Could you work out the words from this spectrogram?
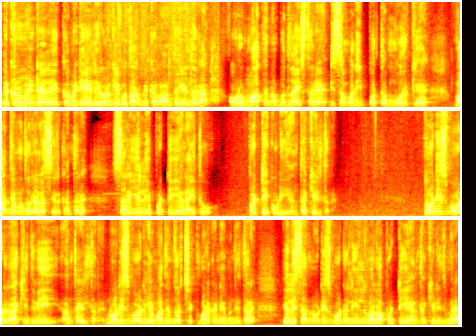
ರಿಕ್ರೂಟ್ಮೆಂಟ್ ಕಮಿಟಿಯಲ್ಲಿರೋರಿಗೆ ಗೊತ್ತಾಗಬೇಕಲ್ಲ ಅಂತ ಹೇಳಿದಾಗ ಅವರು ಮಾತನ್ನ ಬದಲಾಯಿಸ್ತಾರೆ. ಡಿಸೆಂಬರ್ ಇಪ್ಪತ್ತ ಮೂರಕ್ಕೆ ಮಾಧ್ಯಮದವರೆಲ್ಲ ಸೇರ್ಕೊಂತಾರೆ. ಸರ್, ಎಲ್ಲಿ ಪಟ್ಟಿ ಏನಾಯ್ತು? ಪಟ್ಟಿ ಕುಡಿ ಅಂತ ಕೇಳ್ತಾರೆ. ನೋಟಿಸ್ ಬೋರ್ಡ್ಗೆ ಹಾಕಿದ್ವಿ ಅಂತ ಹೇಳ್ತಾರೆ. ನೋಟಿಸ್ ಬೋರ್ಡ್ಗೆ ಮಾಧ್ಯಮದವ್ರು ಚೆಕ್ ಮಾಡ್ಕೊಂಡೇ ಬಂದಿರ್ತಾರೆ. ಎಲ್ಲಿ ಸರ್ ನೋಟಿಸ್ ಬೋರ್ಡಲ್ಲಿ ಇಲ್ವಲ್ಲ ಪಟ್ಟಿ? ಅಂತ ಕೇಳಿದ ಮೇಲೆ,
